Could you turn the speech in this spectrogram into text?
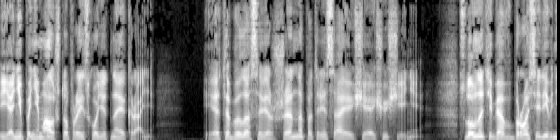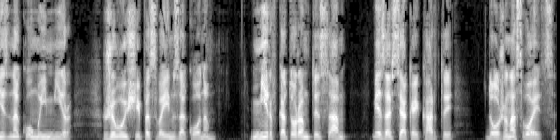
и я не понимал, что происходит на экране. И это было совершенно потрясающее ощущение. Словно тебя вбросили в незнакомый мир, живущий по своим законам, мир, в котором ты сам, безо всякой карты, должен освоиться.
